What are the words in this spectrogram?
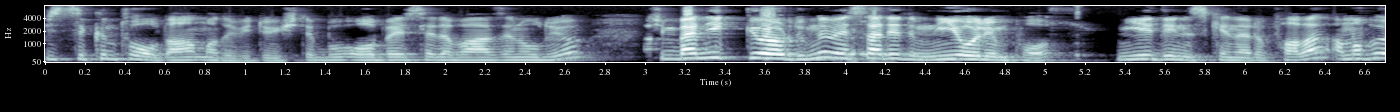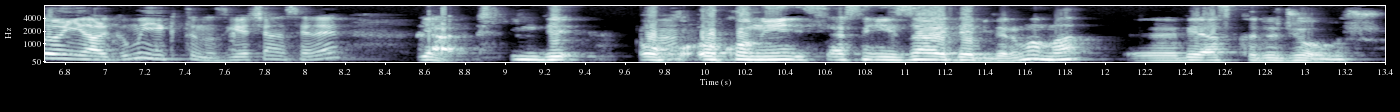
Bir sıkıntı oldu almadı video işte. Bu OBS'de bazen oluyor. Şimdi ben ilk gördüğümde mesela dedim niye Olimpos? Niye deniz kenarı falan? Ama bu ön yargımı yıktınız. Geçen sene Ya şimdi o, Ha? o konuyu istersen izah edebilirim ama e, biraz kırıcı olur.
